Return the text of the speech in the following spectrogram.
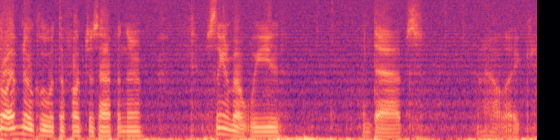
So I have no clue what the fuck just happened there. I was thinking about weed and dabs and how like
